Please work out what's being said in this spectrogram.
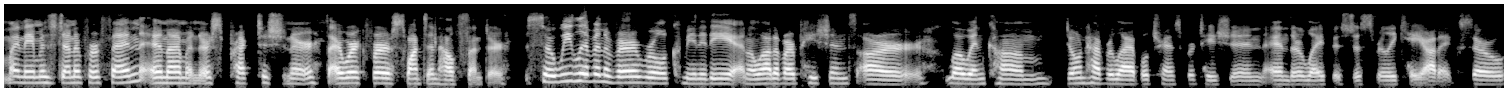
My name is Jennifer Fenn, and I'm a nurse practitioner. I work for Swanton Health Center. So, we live in a very rural community, and a lot of our patients are low income, don't have reliable transportation, and their life is just really chaotic. So,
